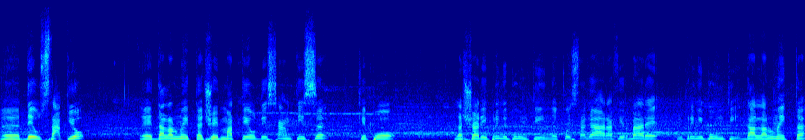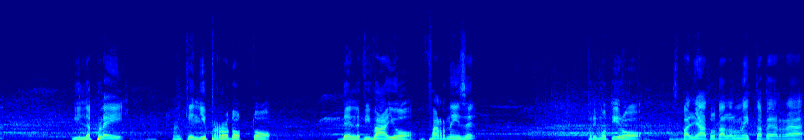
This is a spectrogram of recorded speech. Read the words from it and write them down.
eh, Deustachio e dalla lunetta c'è Matteo De Santis che può lasciare i primi punti in questa gara firmare i primi punti dalla lunetta. Il play anch'egli prodotto del vivaio farnese. Primo tiro sbagliato dalla lunetta per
